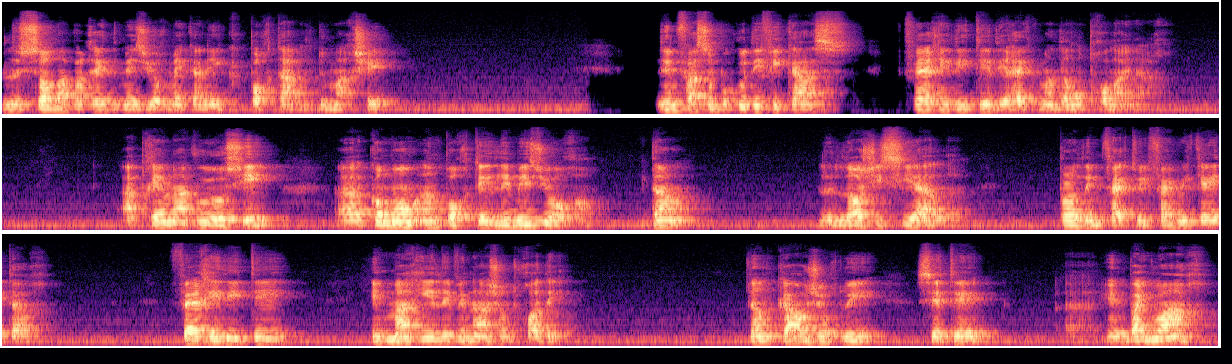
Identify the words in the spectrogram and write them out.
le seul appareil de mesure mécanique portable du marché, d'une façon beaucoup efficace, faire éditer directement dans le ProLiner. Après, on a vu aussi euh, comment importer les mesures dans le logiciel ProDim Factory Fabricator, faire éditer et marier les venages en 3D. Dans le cas aujourd'hui, c'était euh, une baignoire,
